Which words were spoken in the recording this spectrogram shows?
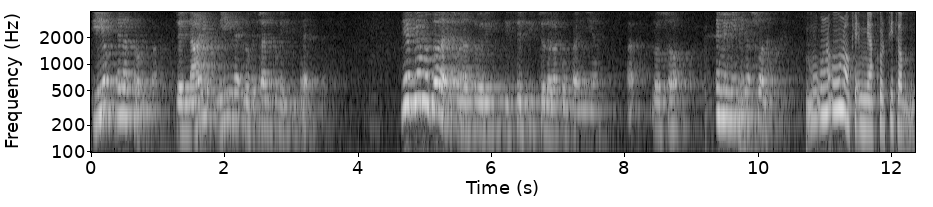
Io e la tromba, gennaio 1927. Li abbiamo già i suonatori, disse il tizio della compagnia. Eh, lo so, e mi misi a suonare. Uno che mi ha colpito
